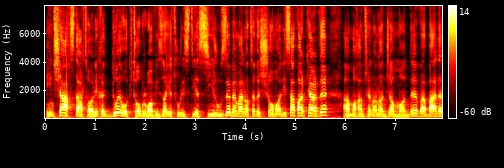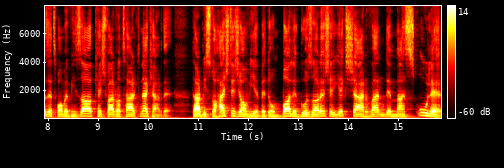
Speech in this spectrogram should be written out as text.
این شخص در تاریخ 2 اکتبر با ویزای توریستی سی روزه به مناطق شمالی سفر کرده اما همچنان آنجا مانده و بعد از اتمام ویزا کشور را ترک نکرده. در 28 ژانویه به دنبال گزارش یک شهروند مسئول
